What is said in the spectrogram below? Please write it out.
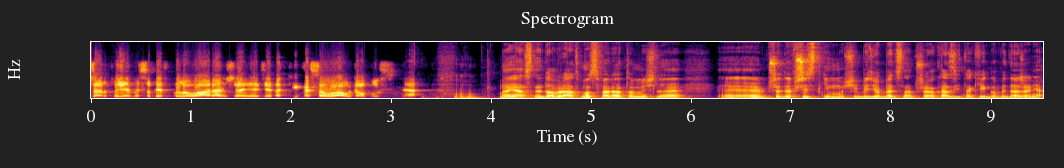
żartujemy sobie w kuluarach, że jedzie taki wesoły autobus, nie? No jasne, dobra atmosfera to myślę e, przede wszystkim musi być obecna przy okazji takiego wydarzenia.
